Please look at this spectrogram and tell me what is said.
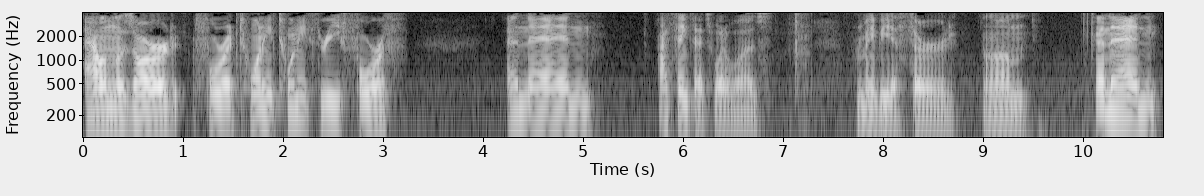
Allen Lazard for a 2023 fourth, and then I think that's what it was or maybe a third. Um, and then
